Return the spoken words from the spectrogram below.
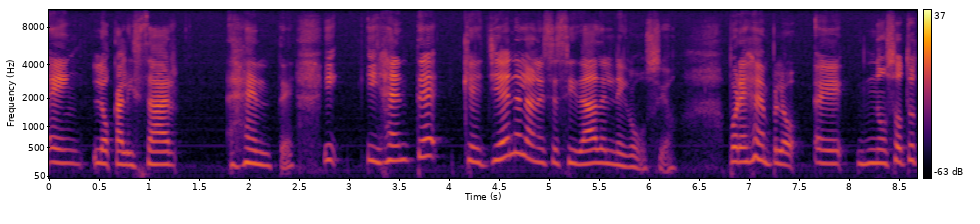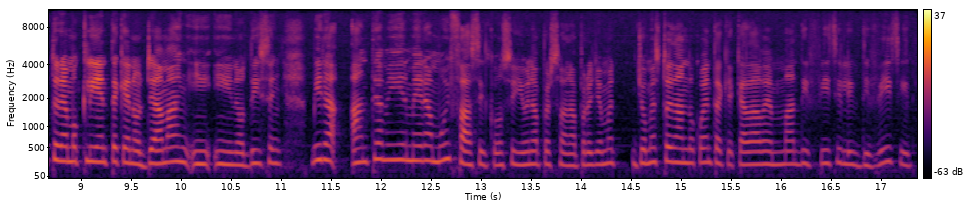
en localizar gente. Y, y gente que llene la necesidad del negocio. Por ejemplo, eh, nosotros tenemos clientes que nos llaman y, nos dicen, mira, antes a mí me era muy fácil conseguir una persona, pero yo me, yo me estoy dando cuenta que cada vez más difícil y difícil.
